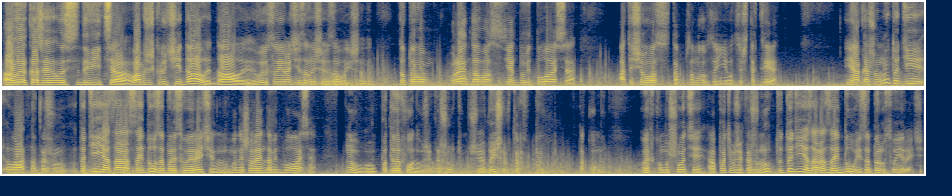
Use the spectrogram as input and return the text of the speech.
Але каже, ось дивіться, вам же ж ключі дали, дали. Ви свої речі залишили, залишили. Тобто вам оренда у вас якби відбулася, а те, що у вас там замок заїв, це ж таке. Я кажу, ну тоді, ладно, кажу, тоді я зараз зайду, заберу свої речі, ну, в мене ж оренда відбулася. Ну, по телефону вже кажу, тому що я вийшов так, в такому легкому шоці, а потім вже кажу, ну тоді я зараз зайду і заберу свої речі.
